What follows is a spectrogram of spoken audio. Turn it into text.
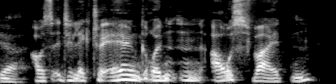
Ja. Aus intellektuellen Gründen ausweiten.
